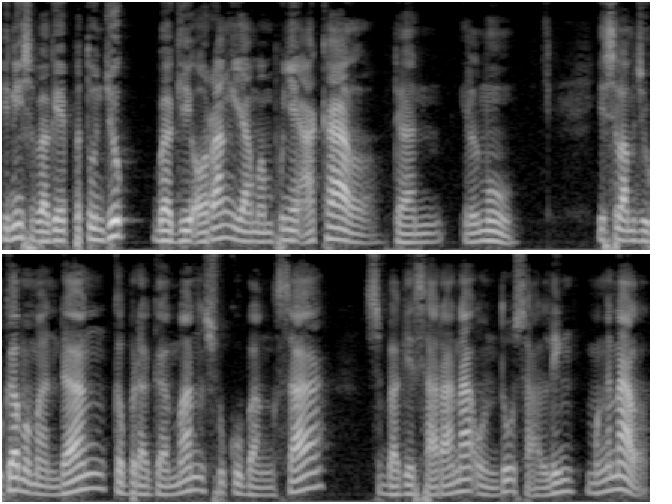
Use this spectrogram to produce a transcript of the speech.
ini sebagai petunjuk bagi orang yang mempunyai akal dan ilmu. Islam juga memandang keberagaman suku bangsa sebagai sarana untuk saling mengenal.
